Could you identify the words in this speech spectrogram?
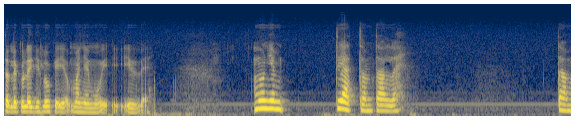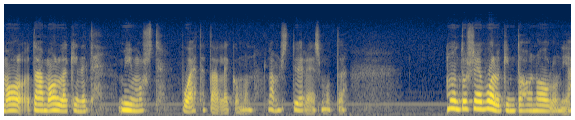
tällä kun leikki luki jo manjemui ive. Mun jem tiettäm tälle tam ollekin, että miimust puetta tälle, kun mun työreis, mutta mun tosiaan vuolikin tohon Oulun ja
